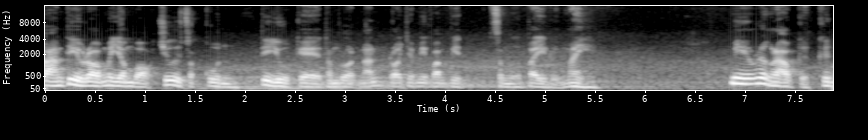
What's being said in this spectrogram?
การที่เราไม่ยอมบอกชื่อสกุลที่อยู่แก่ตำรวจนั้น เราจะมีความผิดเสมอไปหรือไม่ มีเรื่องราวเกิดขึ้น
